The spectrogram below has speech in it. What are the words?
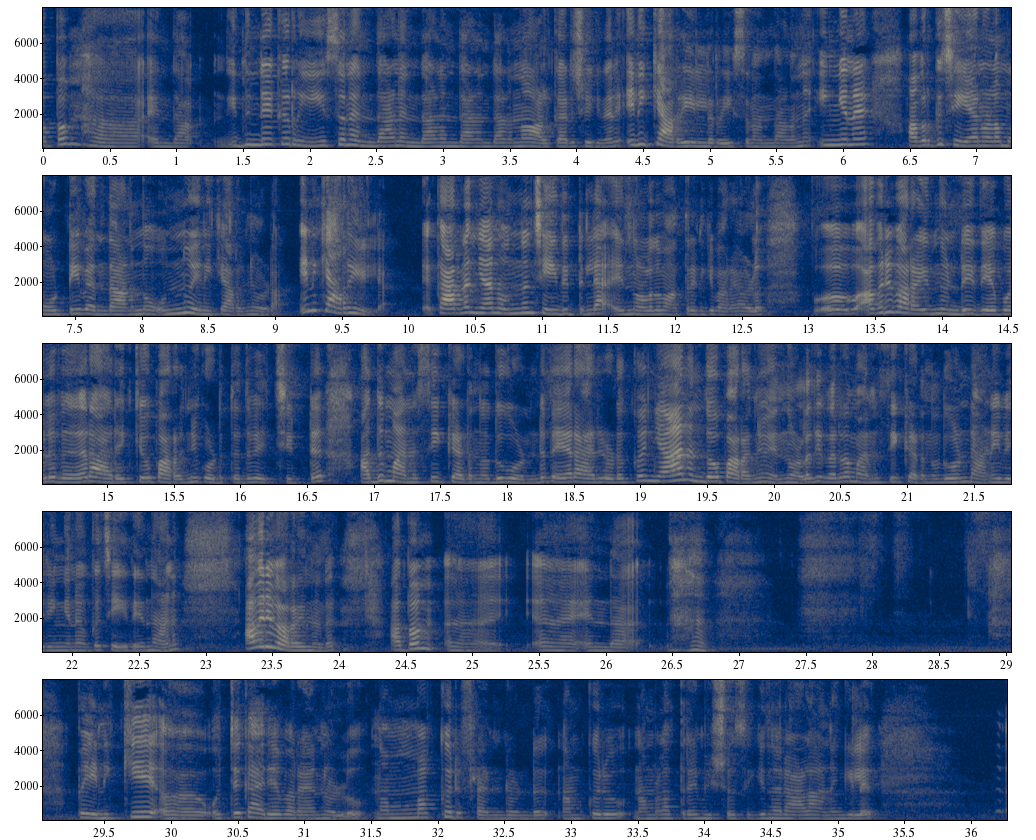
അപ്പം എന്താ ഇതിന്റെയൊക്കെ റീസൺ എന്താണ് എന്താണ് എന്താണ് എന്താണെന്ന് ആൾക്കാർ ചോദിക്കുന്നത്. എനിക്കറിയില്ല റീസൺ എന്താണെന്ന്. ഇങ്ങനെ അവർക്ക് ചെയ്യാനുള്ള മോട്ടീവ് എന്താണെന്ന് ഒന്നും എനിക്ക് അറിഞ്ഞുകൂടാ എനിക്കറിയില്ല. കാരണം ഞാൻ ഒന്നും ചെയ്തിട്ടില്ല എന്നുള്ളത് മാത്രമേ എനിക്ക് പറയാവുള്ളൂ. അവർ പറയുന്നുണ്ട് ഇതേപോലെ വേറെ ആരൊക്കെയോ പറഞ്ഞു കൊടുത്തത് വെച്ചിട്ട് അത് മനസ്സിൽ കിടന്നത് കൊണ്ട് വേറെ ആരോടൊക്കെ ഞാൻ എന്തോ പറഞ്ഞു എന്നുള്ളത് ഇവരുടെ മനസ്സിൽ കിടന്നത് കൊണ്ടാണ് ഇവരിങ്ങനെയൊക്കെ ചെയ്തതെന്നാണ് അവർ പറയുന്നത്. അപ്പം എന്താ അപ്പോൾ എനിക്ക് ഒറ്റ കാര്യം പറയാനുള്ളൂ. നമുക്കൊരു ഫ്രണ്ടുണ്ട്. നമുക്കൊരു നമ്മൾ അത്രയും വിശ്വസിക്കുന്ന ഒരാളാണെങ്കിൽ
